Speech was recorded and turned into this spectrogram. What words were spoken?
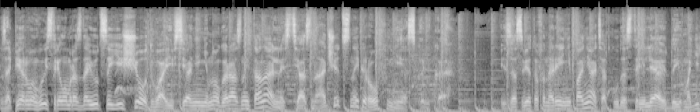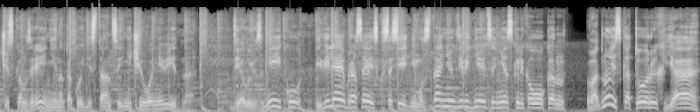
За первым выстрелом раздаются еще два, и все они немного разной тональности, а значит, снайперов несколько. Из-за света фонарей не понять, откуда стреляют, да и в магическом зрении на такой дистанции ничего не видно. Делаю змейку и, виляя, бросаясь к соседнему зданию, где виднеются несколько окон, в одно из которых я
